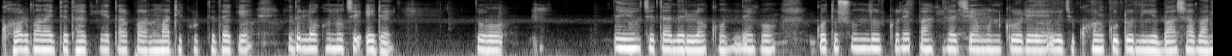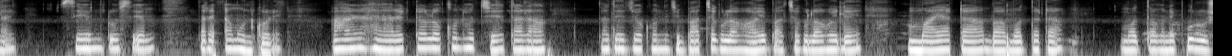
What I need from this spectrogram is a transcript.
ঘর বানাইতে থাকে, তারপর মাটি খুঁড়তে থাকে। এদের লক্ষণ হচ্ছে এটাই। তো এই হচ্ছে তাদের লক্ষণ। দেখো, কত সুন্দর করে পাখিরা যেমন করে ওই যে খড়কুটো নিয়ে বাসা বানায়। সেম টু সেম তারা এমন করে। আর হ্যাঁ আরেকটা লক্ষণ হচ্ছে তারা, তাদের যখন যে বাচ্চাগুলো হয়, বাচ্চাগুলো হইলে মায়াটা বা মদ্দাটা মদ্দা মানে পুরুষ,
